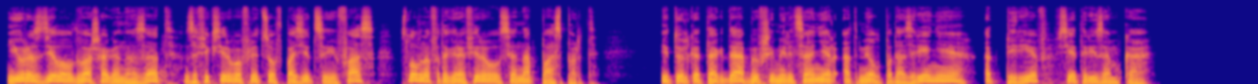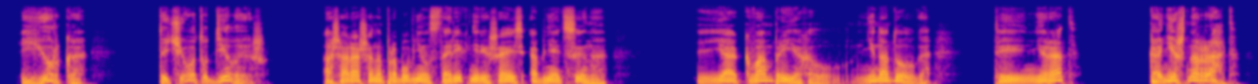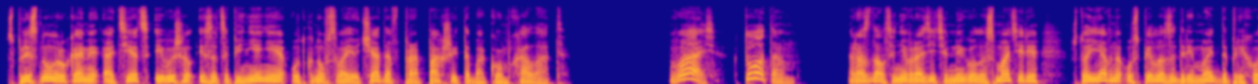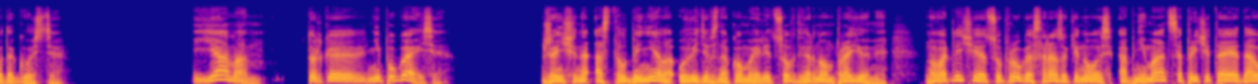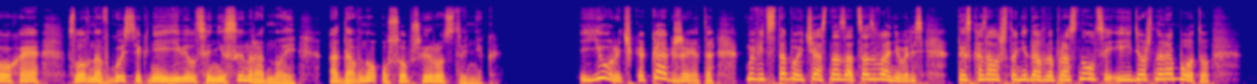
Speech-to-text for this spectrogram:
Юра сделал два шага назад, зафиксировав лицо в позиции фас, словно фотографировался на паспорт. И только тогда бывший милиционер отмел подозрения, отперев все три замка. «Юрка, ты чего тут делаешь?» Ошарашенно пробубнил старик, не решаясь обнять сына — «Я к вам приехал ненадолго. Ты не рад?» «Конечно, рад!» Сплеснул руками отец и вышел из оцепенения, уткнув свое чадо в пропахший табаком халат. «Вась, кто там?» — раздался невразительный голос матери, что явно успела задремать до прихода гостя. «Я, мам, только не пугайся». Женщина остолбенела, увидев знакомое лицо в дверном проеме, но в отличие от супруга сразу кинулась обниматься, причитая да охая, словно в гости к ней явился не сын родной, а давно усопший родственник. «Юрочка, как же это? Мы ведь с тобой час назад созванивались. Ты сказал, что недавно проснулся и идешь на работу.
